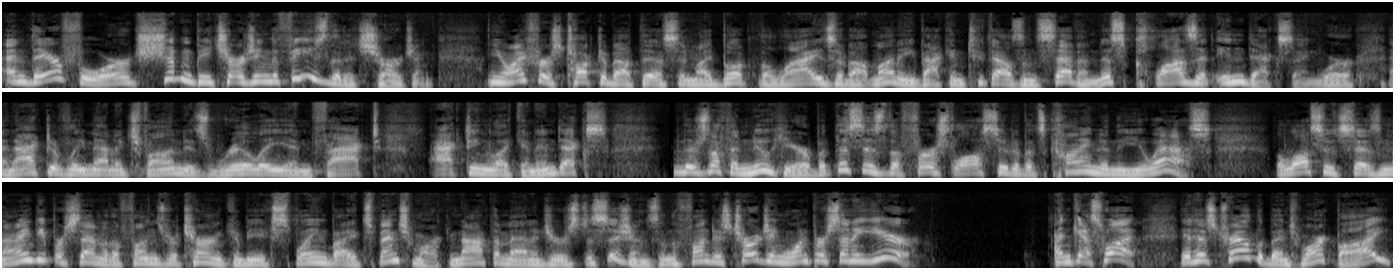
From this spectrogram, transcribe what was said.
and therefore shouldn't be charging the fees that it's charging. You know, I first talked about this in my book, The Lies About Money, back in 2007. This closet indexing, where an actively managed fund is really, in fact, acting like an index. There's nothing new here, but this is the first lawsuit of its kind in the U.S. The lawsuit says 90% of the fund's return can be explained by its benchmark, not the manager's decisions, and the fund is charging 1% a year. And guess what? It has trailed the benchmark by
